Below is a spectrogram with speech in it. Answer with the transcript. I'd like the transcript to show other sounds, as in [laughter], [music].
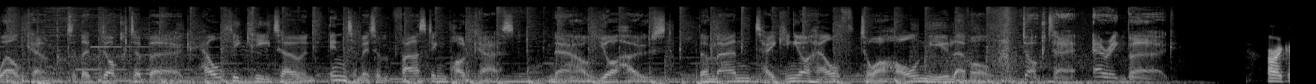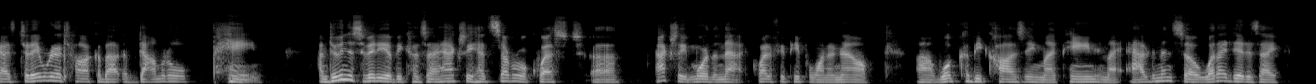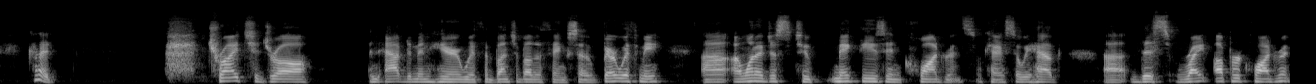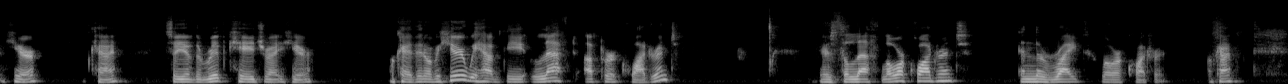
Welcome to the Dr. Berg Healthy Keto and Intermittent Fasting Podcast. Now, your host, the man taking your health to a whole new level, Dr. Eric Berg. All right, guys, today we're going to talk about abdominal pain. I'm doing this video because I actually had several requests, uh, actually more than that. Quite a few people want to know uh, what could be causing my pain in my abdomen. So, what I did is I kind of [sighs] tried to draw an abdomen here with a bunch of other things. So bear with me. Uh, I wanted just to make these in quadrants. Okay, so we have uh, this right upper quadrant here. Okay, so you have the rib cage right here. Okay, then over here we have the left upper quadrant. Here's the left lower quadrant and the right lower quadrant. Okay,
